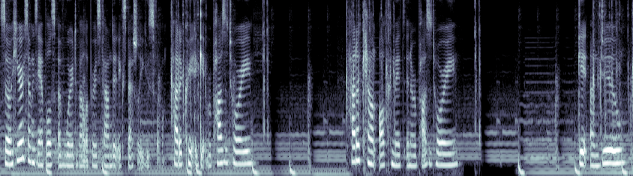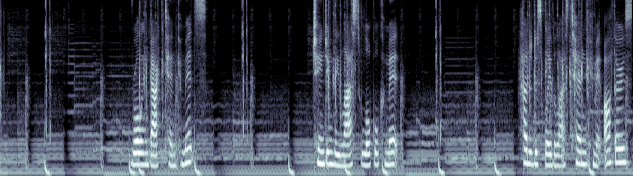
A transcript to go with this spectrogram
So here are some examples of where developers found it especially useful. How to create a Git repository, how to count all commits in a repository, git undo, rolling back 10 commits, changing the last local commit, how to display the last 10 commit authors,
